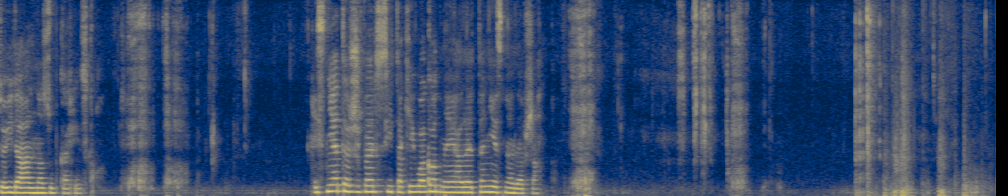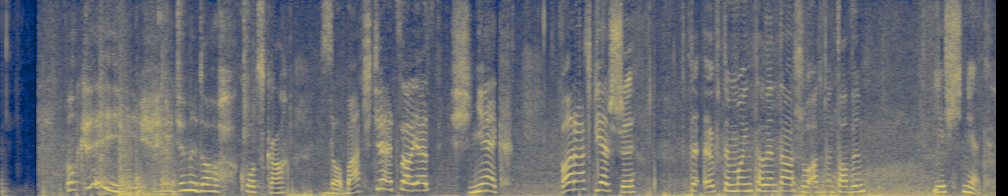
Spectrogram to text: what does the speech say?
To idealna zupka chińska. Istnieje też w wersji takiej łagodnej, ale ta nie jest najlepsza. Okej, jedziemy do Kłodzka. Zobaczcie, co jest śnieg. Po raz pierwszy w, te, w tym moim kalendarzu adwentowym jest śnieg.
